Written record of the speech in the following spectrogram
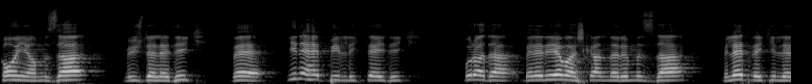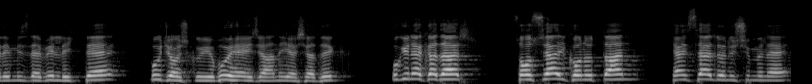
Konya'mıza müjdeledik ve yine hep birlikteydik. burada belediye başkanlarımızla, milletvekillerimizle birlikte bu coşkuyu, bu heyecanı yaşadık. Bugüne kadar sosyal konuttan kentsel dönüşümüne,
